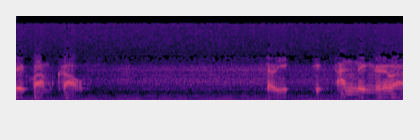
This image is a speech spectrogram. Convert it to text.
ด้วยความเข่า ล้วอีกอีกอันหนึ่งเรียกว่า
